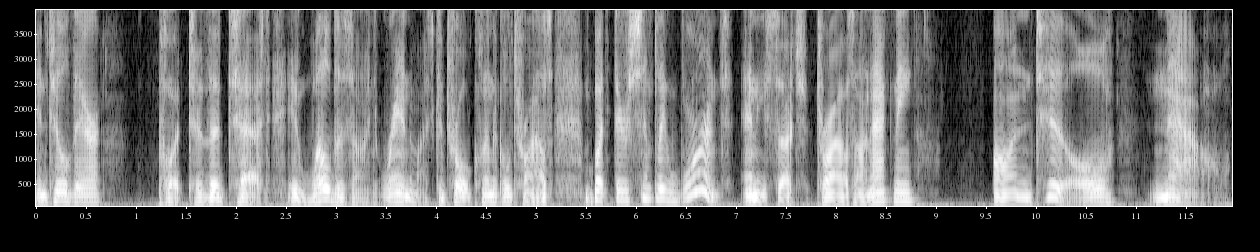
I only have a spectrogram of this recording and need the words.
until they're put to the test in well-designed, randomized, controlled clinical trials, but there simply weren't any such trials on acne until now,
